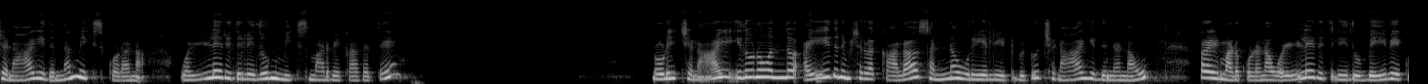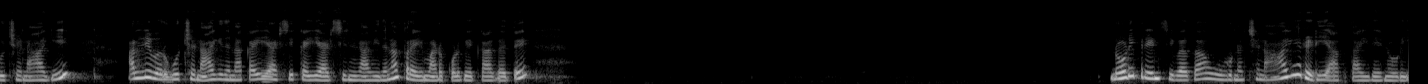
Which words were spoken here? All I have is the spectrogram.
ಚೆನ್ನಾಗಿ ಇದನ್ನು ಮಿಕ್ಸ್ ಕೊಡೋಣ. ಒಳ್ಳೆ ರೀತಿಯಲ್ಲಿ ಇದನ್ನು ಮಿಕ್ಸ್ ಮಾಡಬೇಕಾಗತ್ತೆ. ನೋಡಿ, ಚೆನ್ನಾಗಿ ಇದನ್ನು ಒಂದು ಐದು ನಿಮಿಷಗಳ ಕಾಲ ಸಣ್ಣ ಉರಿಯಲ್ಲಿ ಇಟ್ಬಿಟ್ಟು ಚೆನ್ನಾಗಿ ಇದನ್ನು ನಾವು ಫ್ರೈ ಮಾಡ್ಕೊಳ್ಳೋಣ. ಒಳ್ಳೆ ರೀತಿಲಿ ಇದು ಬೇಯಬೇಕು, ಚೆನ್ನಾಗಿ. ಅಲ್ಲಿವರೆಗೂ ಚೆನ್ನಾಗಿ ಇದನ್ನು ಕೈ ಆಡಿಸಿ ಕೈ ಆಡಿಸಿ ನಾವು ಇದನ್ನು ಫ್ರೈ ಮಾಡ್ಕೊಳ್ಬೇಕಾಗತ್ತೆ. ನೋಡಿ ಫ್ರೆಂಡ್ಸ್, ಇವಾಗ ಹೂರ್ಣ ಚೆನ್ನಾಗಿ ರೆಡಿ ಆಗ್ತಾ ಇದೆ ನೋಡಿ.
